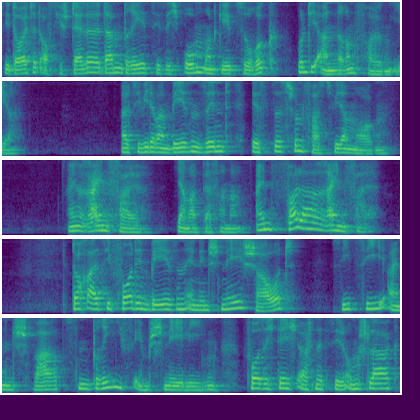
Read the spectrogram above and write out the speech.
Sie deutet auf die Stelle, dann dreht sie sich um und geht zurück, und die anderen folgen ihr. Als sie wieder beim Besen sind, ist es schon fast wieder Morgen. Ein Reinfall, jammert Befana, ein voller Reinfall. Doch als sie vor dem Besen in den Schnee schaut, sieht sie einen schwarzen Brief im Schnee liegen. Vorsichtig öffnet sie den Umschlag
